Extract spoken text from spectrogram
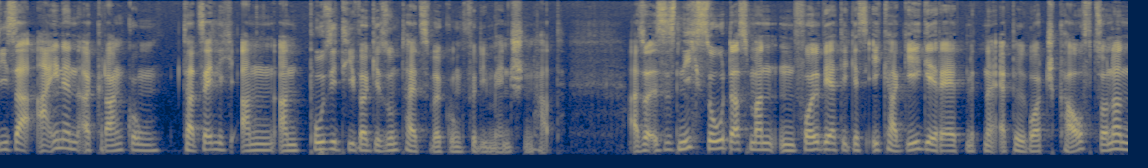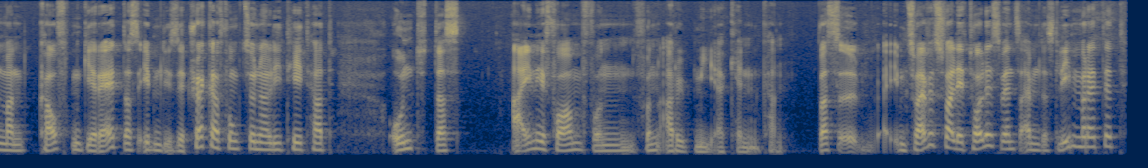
dieser einen Erkrankung tatsächlich an, an positiver Gesundheitswirkung für die Menschen hat. Also es ist nicht so, dass man ein vollwertiges EKG-Gerät mit einer Apple Watch kauft, sondern man kauft ein Gerät, das eben diese Tracker-Funktionalität hat und das eine Form von, von Arrhythmie erkennen kann. Was äh, im Zweifelsfall toll ist, wenn es einem das Leben rettet,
